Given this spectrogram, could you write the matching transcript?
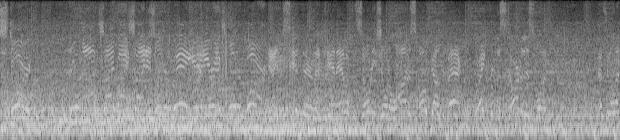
start. Roman side by side is underway here at ERX Motor Park. Yeah, you see it there. That Can-Am of Sony showing a lot of smoke out the back right from the start of this one. That's going to let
